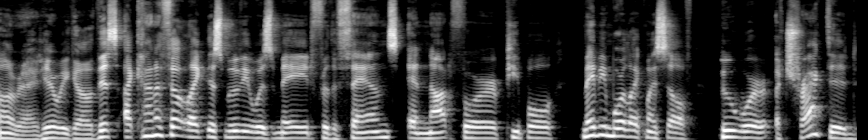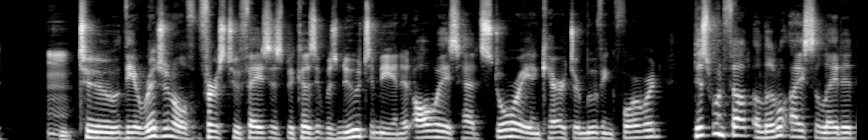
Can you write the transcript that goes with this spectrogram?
all right, here we go. This I kind of felt like this movie was made for the fans and not for people, maybe more like myself, who were attracted Mm. to the original first two phases because it was new to me and it always had story and character moving forward. This one felt a little isolated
